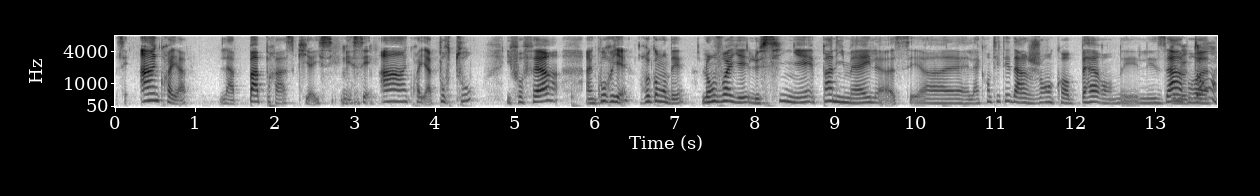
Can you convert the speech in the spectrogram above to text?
c'est incroyable la paperasse qu'il y a ici. Mais c'est incroyable pour tout il faut faire un courrier recommandé, l'envoyer, le signer, pas un email. C'est euh, la quantité d'argent qu'on perd, les, les arbres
